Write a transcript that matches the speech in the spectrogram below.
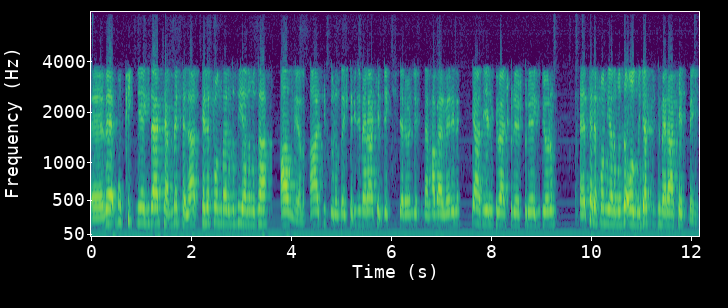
E, ve bu pikniğe giderken mesela telefonlarımızı yanımıza almayalım. Acil durumda işte bizi merak edecek kişilere öncesinden haber verelim. Ya diyelim ki ben şuraya şuraya gidiyorum. E, telefon yanımızda olmayacak bizi merak etmeyin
